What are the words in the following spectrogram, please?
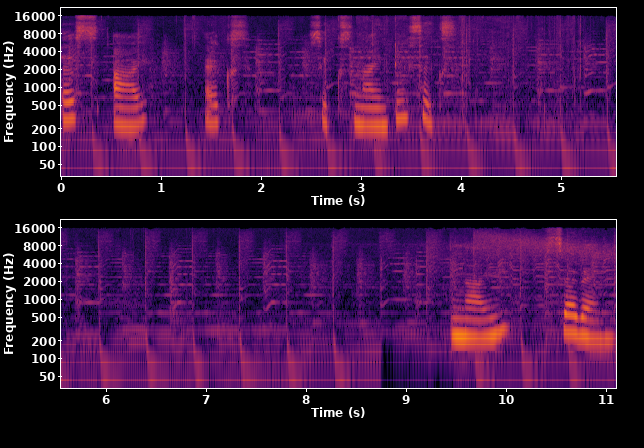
SI X 696 nine seven.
